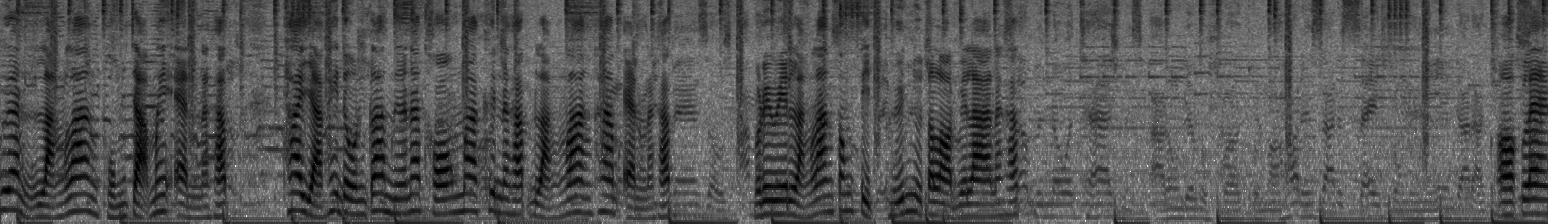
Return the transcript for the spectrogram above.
เพื่อนๆ หลังล่างผมจะไม่แอนนะครับ ถ้าอยากให้โดนกล้ามเนื้อหน้าท้องมากขึ้นนะครับ หลังล่างห้ามแอนนะครับ บริเวณหลังล่างต้องติดพื้นอยู่ตลอดเวลานะครับออกแรง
